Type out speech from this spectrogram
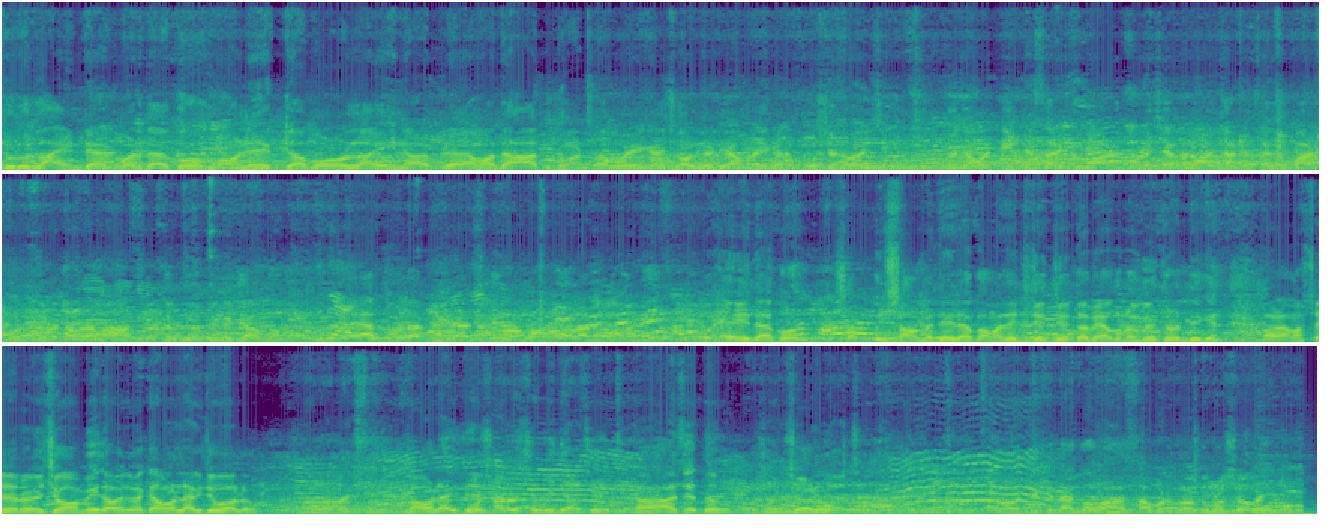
শুধু লাইনটা একবার দেখো অনেকটা বড় লাইন আর প্রায় আমাদের আধ ঘণ্টা হয়ে গেছে অলরেডি আমরা এখানে বসে রয়েছি। তো আমরা তিনটে সাইকেল পার করেছি এখন আমরা চারটে সাইকেল পার করতে হবে তারপরে আমরা আস্তে আস্তে দূর থেকে যাব। এতটা ভিড় আজকে বলার মতো নেই। তো এই দেখো সব কিছু সামনে দিয়ে দেখো আমাদের যে- যেতে হবে এখনও ভেতরের দিকে। আর আমার সাথে রয়েছে অমিত। অমিত কেমন লাগছে বলো? ভালো লাগছে। ভালো লাগছে? সুবিধা আছে। হ্যাঁ আছে তো। চলো। তো দেখে থাকো আর সাপোর্ট করো তোমরা সবাই।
